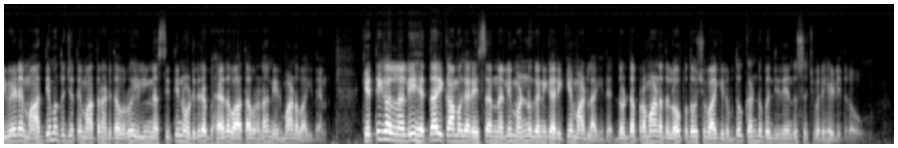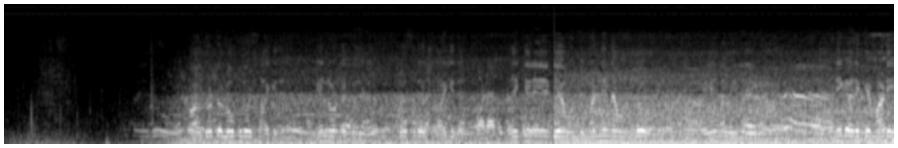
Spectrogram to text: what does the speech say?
ಈ ವೇಳೆ ಮಾಧ್ಯಮದ ಜೊತೆ ಮಾತನಾಡಿದ ಅವರು, ಇಲ್ಲಿನ ಸ್ಥಿತಿ ನೋಡಿದರೆ ಭಯದ ವಾತಾವರಣ ನಿರ್ಮಾಣವಾಗಿದೆ. ಕೆತ್ತಿಗಲ್ನಲ್ಲಿ ಹೆದ್ದಾರಿ ಕಾಮಗಾರಿ ಹೆಸರಿನಲ್ಲಿ ಮಣ್ಣು ಗಣಿಗಾರಿಕೆ ಮಾಡಲಾಗಿದೆ. ದೊಡ್ಡ ಪ್ರಮಾಣದ ಲೋಪದೋಷವಾಗಿರುವುದು ಕಂಡುಬಂದಿದೆ ಎಂದು ಸಚಿವರು ಹೇಳಿದರು. ಬಹಳ ದೊಡ್ಡ ಲೋಪದೋಷ ಆಗಿದೆ. ಮೇಲ್ನೋಟಕ್ಕಂತೂ ಲೋಪದೋಷ ಆಗಿದೆ. ಅದಕ್ಕೆ ಒಂದು ಮಣ್ಣಿನ ಒಂದು ಏನು ಇಲ್ಲಿ ಗಣಿಗಾರಿಕೆ ಮಾಡಿ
